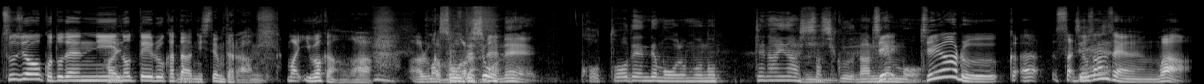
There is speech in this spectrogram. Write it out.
通常琴電に乗っている方にしてみたら、まあ違和感があるかもまあわからんそうでしょうね琴電でも俺も乗ってないな久しく何 J 年も。JR かさ予算線は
